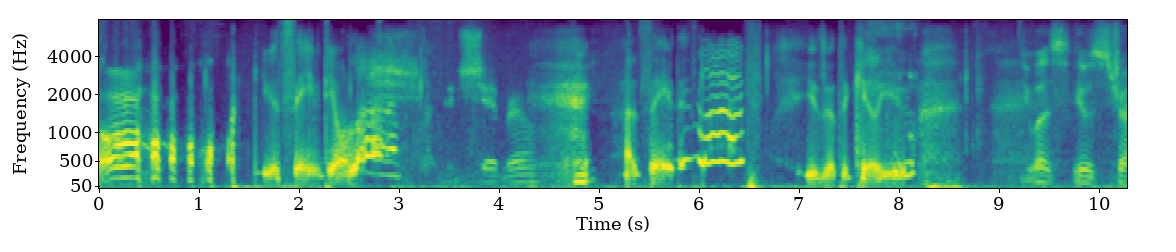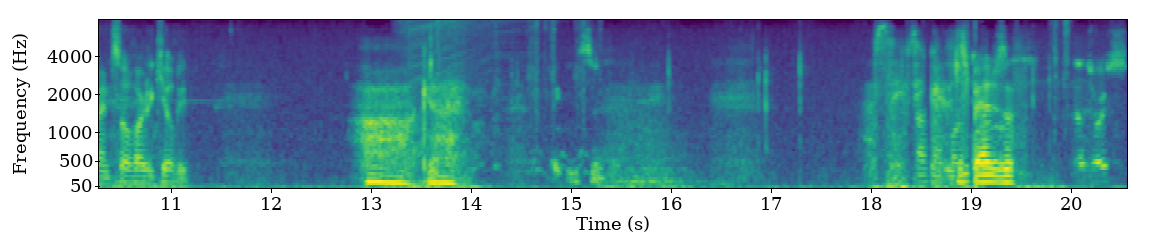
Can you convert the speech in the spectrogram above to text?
Oh, you saved your life. Good shit, bro. I saved his life. He's about to kill you. He was. He was trying so hard to kill me. Oh god, Like, he's, uh, I saved you. Okay, There's well, bandages up. that was yours?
